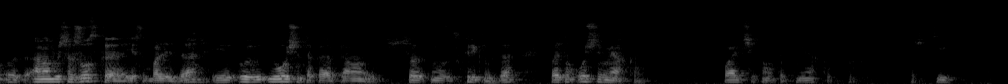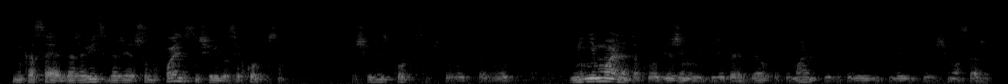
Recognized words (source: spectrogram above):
вот, она обычно жесткая, если болит, да, и, и, и очень такая прямо, человек может скрикнуть, да, поэтому очень мягко. Пальчиком так мягко, почти не касаясь, даже видите, даже чтобы палец не шевелился, я корпусом. Я шевелюсь корпусом, чтобы как бы вот минимально такое движение передать, да, вот такой маленький, такой легенький, легенький вообще массажик.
